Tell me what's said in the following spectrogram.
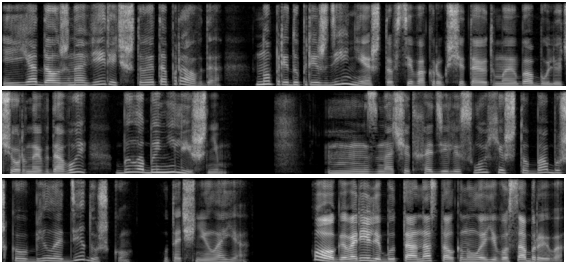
И я должна верить, что это правда, но предупреждение, что все вокруг считают мою бабулю черной вдовой, было бы не лишним. «М -м, «Значит, ходили слухи, что бабушка убила дедушку?» — уточнила я. «О, говорили, будто она столкнула его с обрыва».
